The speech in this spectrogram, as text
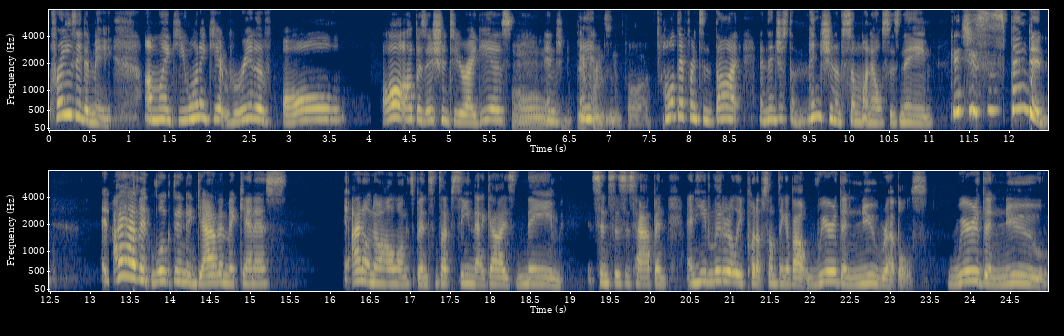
crazy to me. I'm like, you want to get rid of all all opposition to your ideas, All And- and- in thought. all difference in thought, and then just a mention of someone else's name gets you suspended. I haven't looked into Gavin McInnes. I don't know how long it's been since I've seen that guy's name since this has happened, and he literally put up something about we're the new rebels, we're the new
